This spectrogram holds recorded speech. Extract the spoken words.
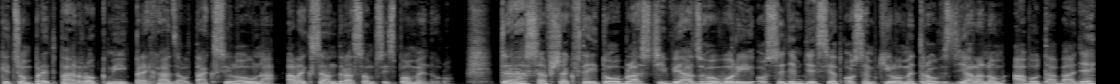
Keď som pred pár rokmi prechádzal taxilou na Alexandra som si spomenul. Teraz sa však v tejto oblasti viac hovorí o 78 kilometrov vzdialenom Abbottabade,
